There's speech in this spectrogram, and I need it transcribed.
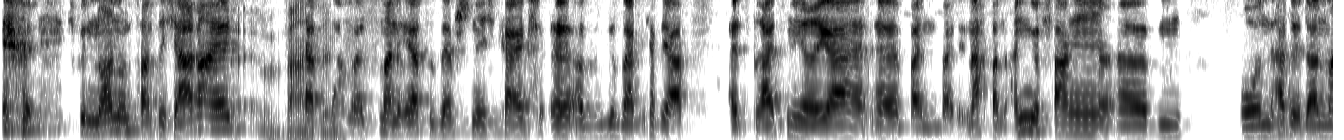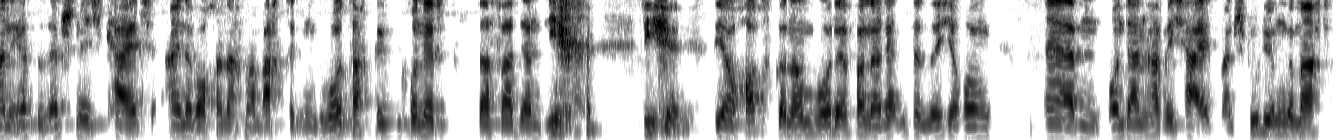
ich bin 29 Jahre alt. Wahnsinn. Ich habe damals meine erste Selbstständigkeit, äh, also wie gesagt, ich habe ja als 13-Jähriger äh, bei, bei den Nachbarn angefangen ähm, und hatte dann meine erste Selbstständigkeit eine Woche nach meinem 18. Geburtstag gegründet. Das war dann die, die, die auch hops genommen wurde von der Rentenversicherung. Ähm, und dann habe ich halt mein Studium gemacht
